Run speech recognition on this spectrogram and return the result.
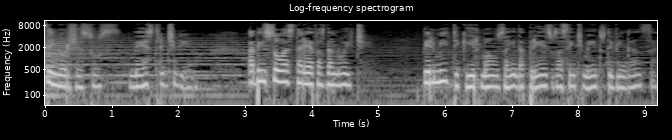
Senhor Jesus, Mestre Divino, abençoa as tarefas da noite. Permite que irmãos ainda presos a sentimentos de vingança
